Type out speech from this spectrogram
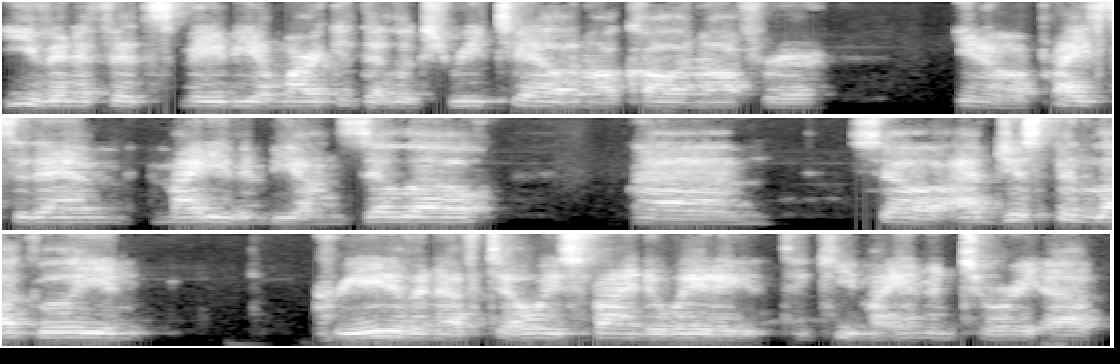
even if it's maybe a market that looks retail, and I'll call and offer, you know, a price to them. It might even be on Zillow. Um, so I've just been luckily and creative enough to always find a way to, to keep my inventory up.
